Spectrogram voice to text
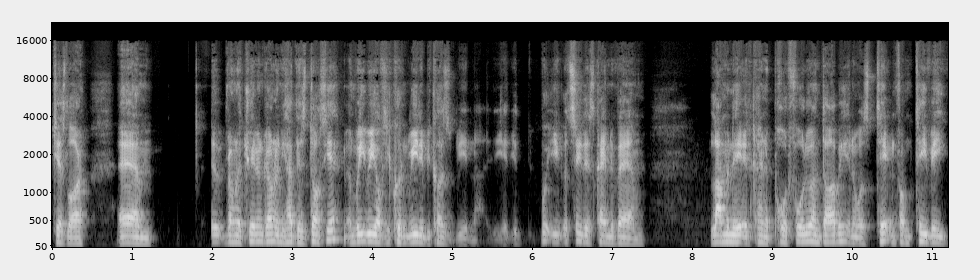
Cheers, Laura. Um, around the training ground, and he had this dossier, and we, we obviously couldn't read it because you know, you, you, you could see this kind of um, laminated kind of portfolio on Derby, and it was taken from TV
